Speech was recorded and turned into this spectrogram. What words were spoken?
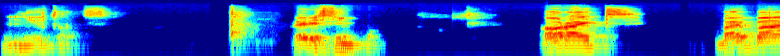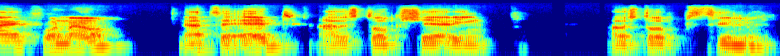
newtons. Very simple. All right. Bye-bye for now. That's the end. I'll stop sharing. I'll stop streaming.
